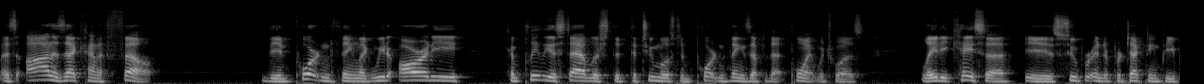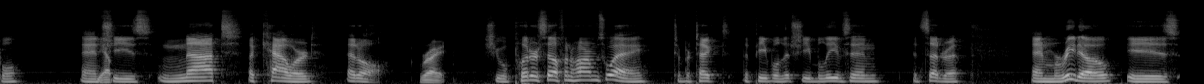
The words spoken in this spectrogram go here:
as odd as that kind of felt, the important thing, like we'd already completely established the, the two most important things up to that point, which was Lady Kesa is super into protecting people, and Yep. she's not a coward at all. Right. She will put herself in harm's way to protect the people that she believes in, etc. And Marito is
